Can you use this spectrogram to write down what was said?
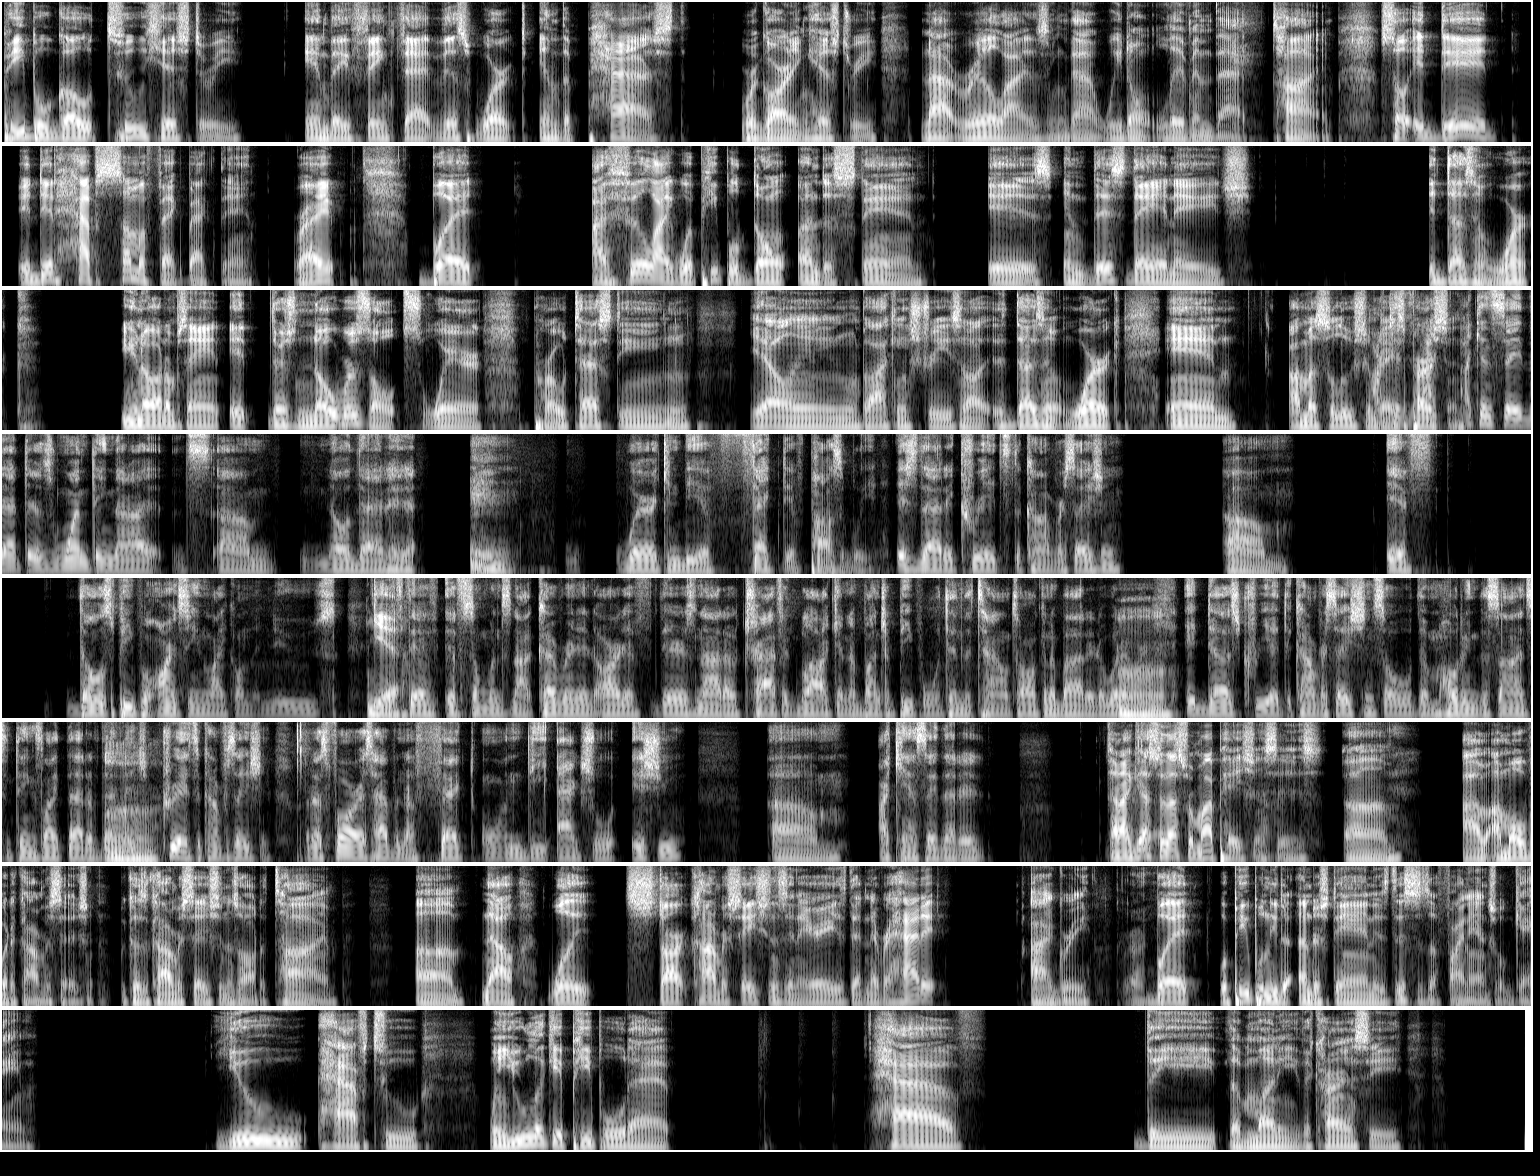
people go to history and they think that this worked in the past regarding history, not realizing that we don't live in that time. So it did it did have some effect back then, right? But I feel like what people don't understand is in this day and age it doesn't work. You know what I'm saying? It there's no results where protesting, yelling, blocking streets, and all, it doesn't work. And I'm a solution based can- I- person. I, can say that there's one thing that I um, know that it, where it can be effective, possibly, is that it creates the conversation. Um, if those people aren't seen like on the news, yeah, if if someone's not covering it, or if there's not a traffic block and a bunch of people within the town talking about it or whatever, Mhm. it does create the conversation. So them holding the signs and things like that of that nature Mhm. creates the conversation. But as far as having an effect on the actual issue, um, I can't say that it. and I guess so that's where my patience is. Um, I'm, I'm over the conversation because the conversation is all the time. Um, now, will it start conversations in areas that never had it? I agree. Right. But what people need to understand is this is a financial game. You have to, when you look at people that have the the money, the currency,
